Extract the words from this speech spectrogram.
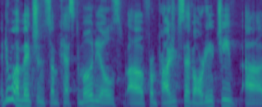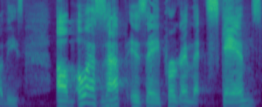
I do want to mention some testimonials uh, from projects that have already achieved uh, these. Um, OWASP ZAP is a program that scans,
